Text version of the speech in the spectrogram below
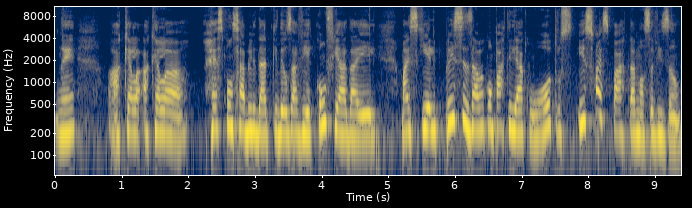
né? aquela, aquela responsabilidade que Deus havia confiado a ele, mas que ele precisava compartilhar com outros, isso faz parte da nossa visão,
